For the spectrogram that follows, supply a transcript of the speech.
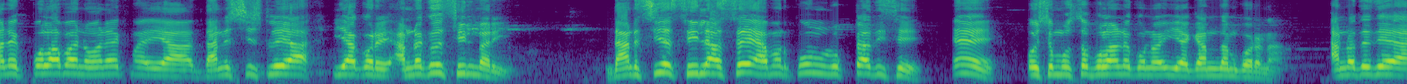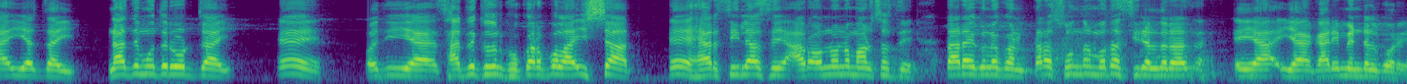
অনেক পোলাবান অনেক দানের শীষ লইয়া ইয়া করে। আমরা কিন্তু সিল মারি। দানের শীষের সিল আছে, এমন কোন লোকটা দিছে হ্যাঁ? ওই সমস্ত পোলানে কোনো ইয়া জ্ঞানদাম করে না। আমরা যে ইয়া যাই নাজিমুদ্দের রোড যাই হ্যাঁ ওই যে সাদেক হোসেন খোকার পোলা ইস্বাদ হ্যাঁ হ্যার সিল আছে, আর অন্যান্য মানুষ আছে, তারা এগুলো করেন। তারা সুন্দর মতো সিরিয়াল ধরা ইয়া ইয়া, গাড়ি মেন্টেল করে।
